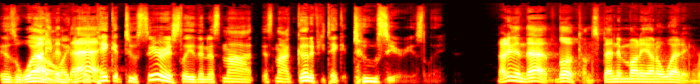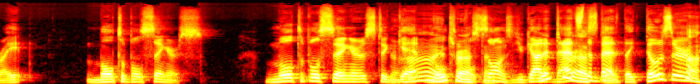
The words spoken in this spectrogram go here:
as well. like that. if they take it too seriously, then it's not it's not good if you take it too seriously. Not even that. Look, I'm spending money on a wedding, right? Multiple singers multiple singers to get oh, multiple songs. You got it. That's the best. Like those are huh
